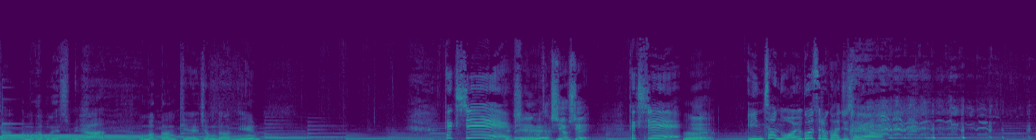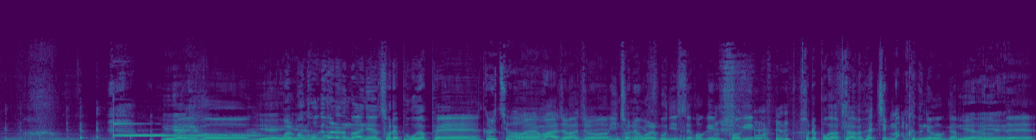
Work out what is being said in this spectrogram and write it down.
자, 한번 가보겠습니다. 음악과 함께 정다은님. 택시! 택시. 예, 택시 역시 택시! 응. 인천 월곶으로 가주세요. 예. 아이고 예, 예. 월곶 거기 말하는 거 아니에요? 소래포구 옆에. 그렇죠. 어, 네, 맞아 맞아. 인천에 알겠습니다. 월곶 있어요. 거기 거기 소래포구 옆에 가면 횟집 많거든요. 거기 가면. 예, 예. 네.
